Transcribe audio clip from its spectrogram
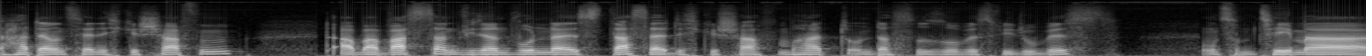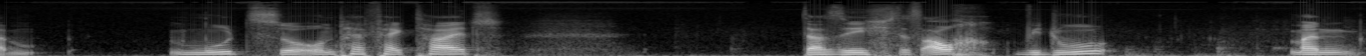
hat er uns ja nicht geschaffen. Aber was dann wieder ein Wunder ist, dass er dich geschaffen hat und dass du so bist, wie du bist. Und zum Thema Mut zur Unperfektheit, da sehe ich das auch wie du. Man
